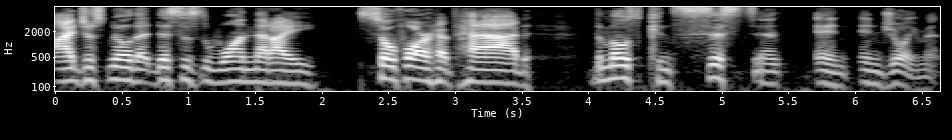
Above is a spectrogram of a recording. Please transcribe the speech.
I just know that this is the one that I so far have had the most consistent in enjoyment.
